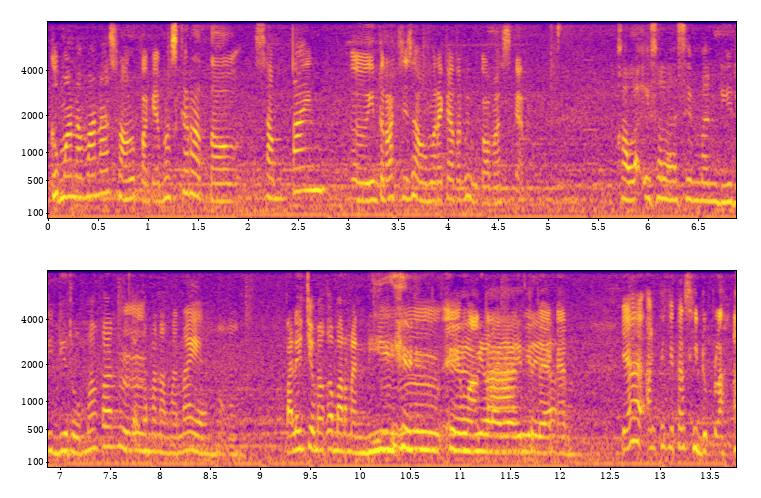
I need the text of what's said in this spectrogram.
ke mana-mana selalu pakai masker atau sometime eh, interaksi sama mereka tapi buka masker kalau isolasi mandiri di rumah kan nggak ke mana-mana ya. Paling cuma kamar mandi. Hmm, ke eh, makan wilayah itu gitu ya, ya. kan. Ya aktivitas hidup lah.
